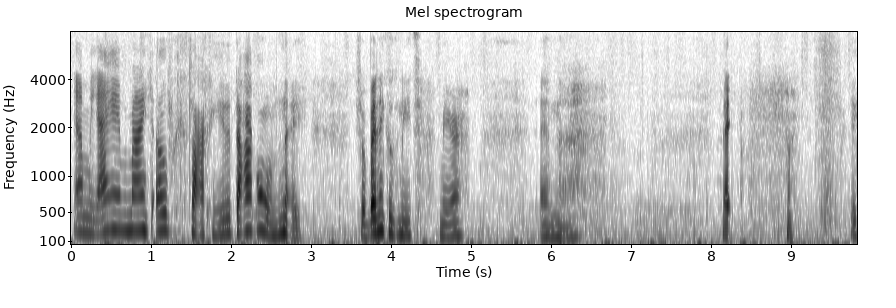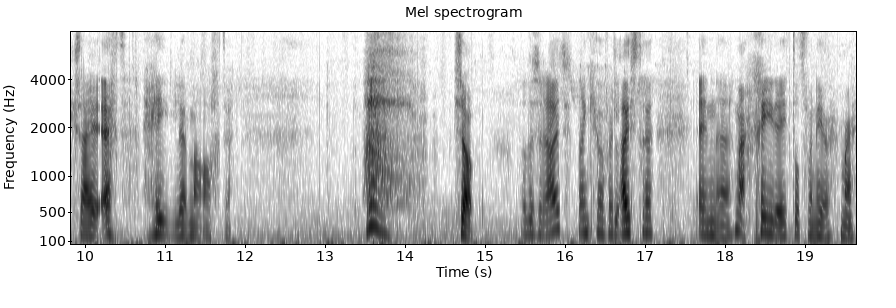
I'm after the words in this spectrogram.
ja, maar jij hebt een maandje overgeslagen hier, daarom. Nee, zo ben ik ook niet meer. En uh, nee, ik sta echt helemaal achter. Zo, dat is eruit. Dankjewel voor het luisteren. En uh, nou, geen idee tot wanneer, maar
